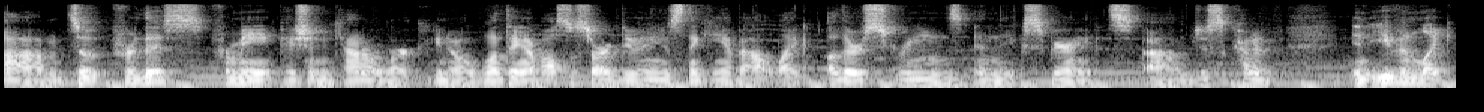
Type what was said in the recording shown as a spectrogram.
Um, so for this, for me, patient encounter work, you know, one thing I've also started doing is thinking about like other screens in the experience, um, just kind of, and even like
